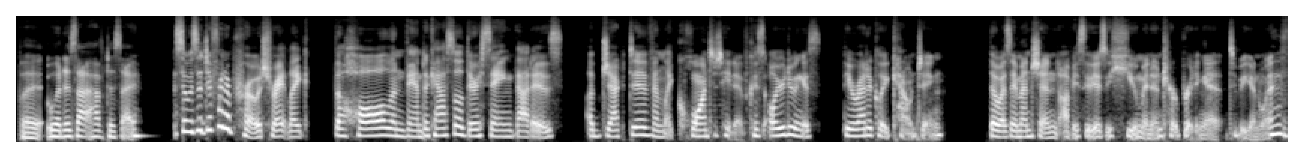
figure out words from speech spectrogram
but what does that have to say? So it's a different approach, right? Like the Hall and Van de Castle, they're saying that is objective and like quantitative because all you're doing is theoretically counting. Though, as I mentioned, obviously there's a human interpreting it to begin with.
